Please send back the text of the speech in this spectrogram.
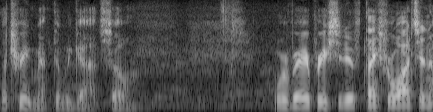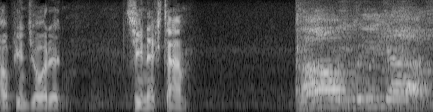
the treatment that we got. So we're very appreciative. Thanks for watching. Hope you enjoyed it. See you next time. As long as we got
